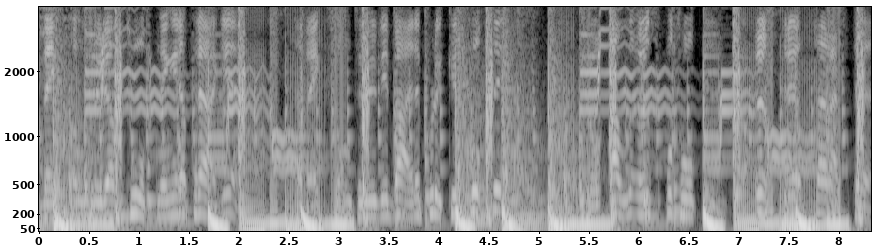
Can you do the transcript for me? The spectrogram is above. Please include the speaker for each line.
Speaker 1: Ta vekk som tror at totninger er trege. Ta vekk som tror vi bare plukker potter. Fra alle øst på Toten, østre til vestre.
